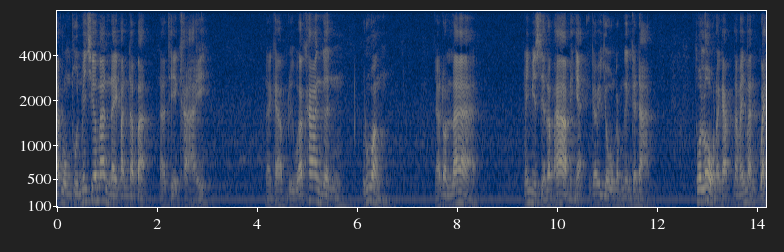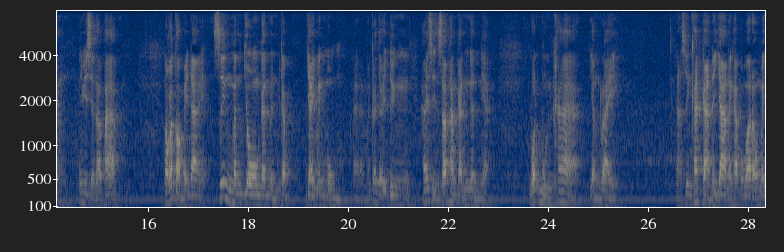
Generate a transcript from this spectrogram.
นักลงทุนไม่เชื่อมั่นในพันธบัตรนะเทขายนะครับหรือว่าค่าเงินร่วงนะดอลลาร์ไม่มีเสถียรภาพอย่างเงี้ยก็ไปโยงกับเงินกระดาษ ทั่วโลกนะครับทำให้มันแกว่งไม่มีเสถียรภาพ เราก็ตอบไม่ได้ ซึ่งมันโยงกันเหมือนกับใยแมงมุมนะมันก็จะไปดึงให้สินทรัพย์ทางการเงินเนี่ยลดมูลค่าอย่างไรนะซึ่งคาดการณ์ได้ยากนะครับ เพราะว่าเราไม่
